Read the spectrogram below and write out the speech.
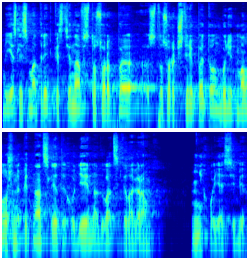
Если смотреть Костина в 140p, 144p, то он будет моложе на 15 лет и худее на 20 килограмм. Нихуя себе.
